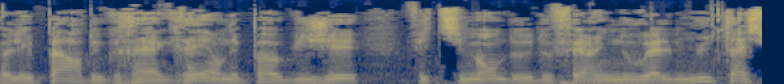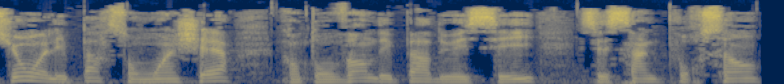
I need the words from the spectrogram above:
euh, les parts de gré à gré. On n'est pas obligé, effectivement, de, de, faire une nouvelle mutation. Les parts sont moins chères. Quand on vend des parts de SCI, c'est 5%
